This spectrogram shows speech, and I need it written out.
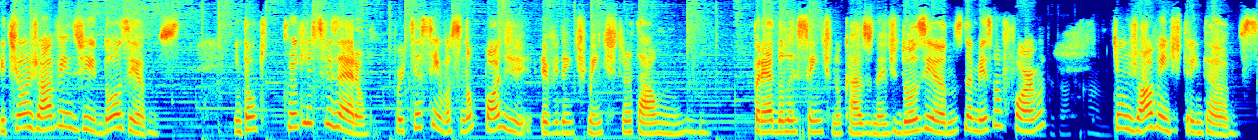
e tinham jovens de 12 anos. Então, o que, que, eles fizeram? Porque, assim, você não pode, evidentemente, tratar um pré-adolescente, no caso, né, de 12 anos, da mesma forma que um jovem de 30 anos,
